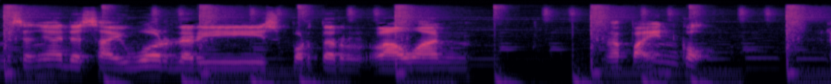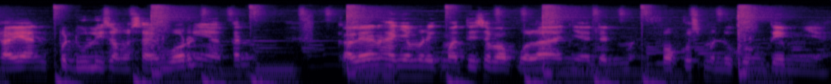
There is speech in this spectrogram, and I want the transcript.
Misalnya ada war dari supporter lawan ngapain kok kalian peduli sama cybornya kan kalian hanya menikmati sepak bolanya dan fokus mendukung timnya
